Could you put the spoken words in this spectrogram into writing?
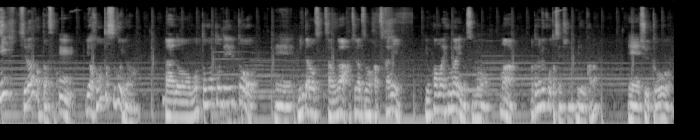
え知らなかったんですか？うん。いや、ほんとすごいな。あの、もともとで言うと、えー、りんたろーさんが8月の20日に、横浜 F・ マリノスの、まあ、渡辺浩太選手のミドルかな、えーシュートを、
